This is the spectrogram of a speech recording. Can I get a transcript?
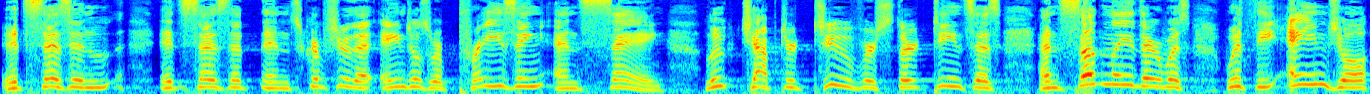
It says in it says that in scripture that angels were praising and saying. Luke chapter 2 verse 13 says, "And suddenly there was with the angel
